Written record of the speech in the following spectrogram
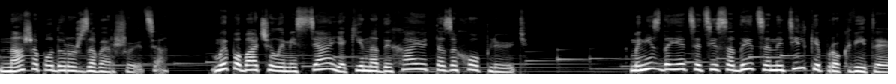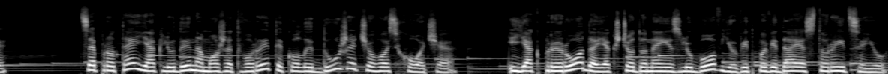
Наша подорож завершується. Ми побачили місця, які надихають та захоплюють. Мені здається, ці сади це не тільки про квіти, це про те, як людина може творити, коли дуже чогось хоче, і як природа, якщо до неї з любов'ю, відповідає сторицею.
